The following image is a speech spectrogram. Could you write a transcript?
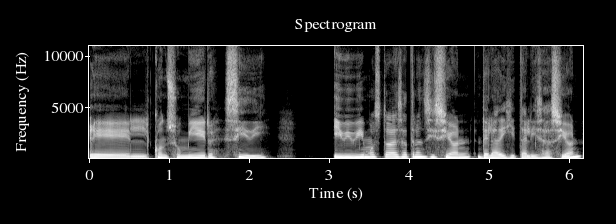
el consumir CD, y vivimos toda esa transición de la digitalización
